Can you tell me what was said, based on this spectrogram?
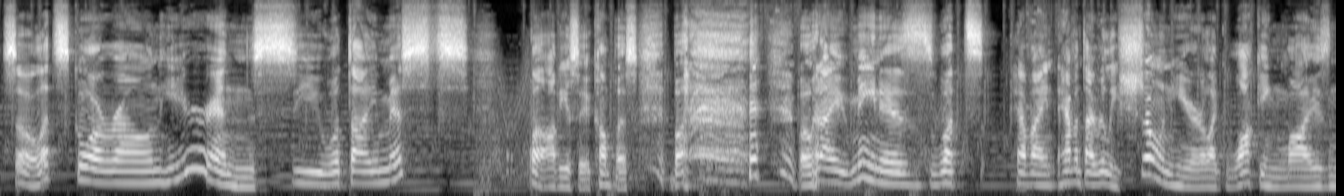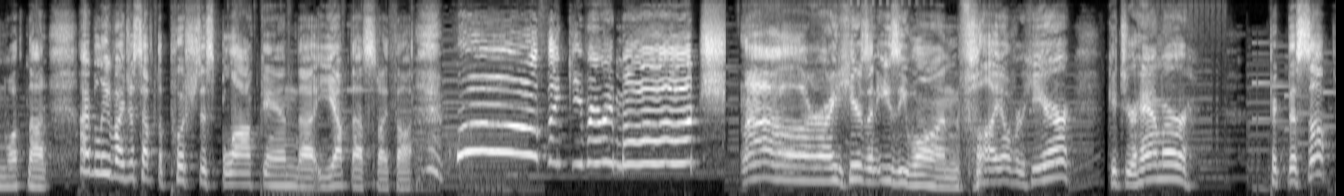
So let's go around here and see what I missed. Well, obviously a compass, but but what I mean is what have I haven't I really shown here, like walking wise and whatnot. I believe I just have to push this block and uh, yep, that's what I thought. Woo! Thank you very much! Alright, here's an easy one. Fly over here, get your hammer, pick this up,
